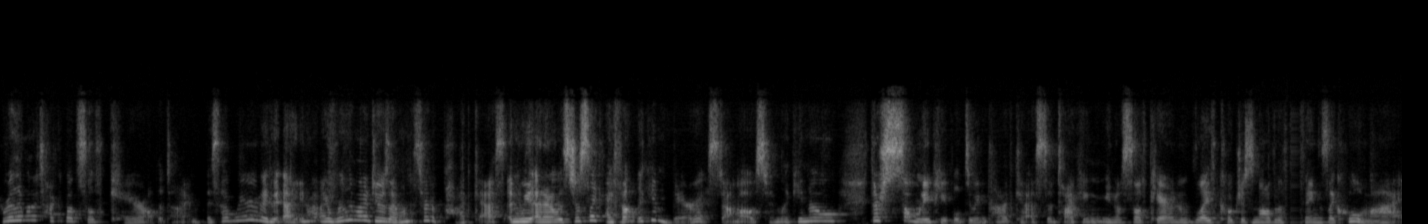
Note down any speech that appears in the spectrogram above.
I really want to talk about self care all the time. Is that weird? And uh, you know, what I really want to do is I want to start a podcast. And we, and I was just like, I felt like embarrassed almost. I'm like, you know, there's so many people doing podcasts and talking, you know, self care and life coaches and all the things. Like, who am I?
